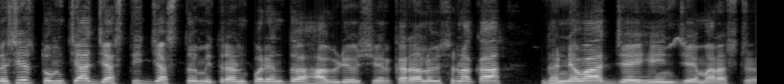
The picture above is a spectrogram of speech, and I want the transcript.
तसेच तुमच्या जास्तीत जास्त मित्रांपर्यंत हा व्हिडिओ शेअर करायला विसरू नका. धन्यवाद. जय हिंद. जय महाराष्ट्र.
